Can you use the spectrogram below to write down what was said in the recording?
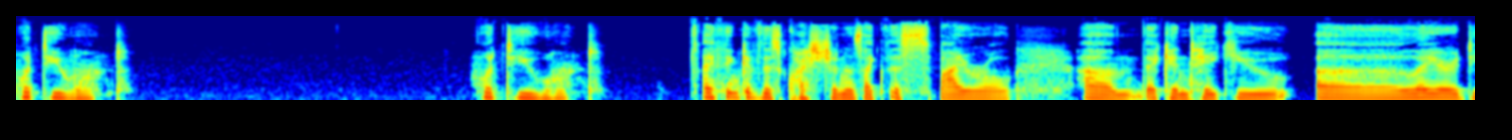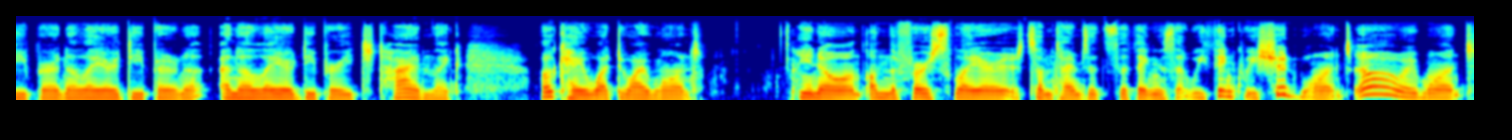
What do you want? What do you want? I think of this question as like this spiral um, that can take you a layer deeper and a layer deeper and a, and a layer deeper each time. Like, okay, what do I want? You know, on, on, the first layer, sometimes it's the things that we think we should want. Oh, I want,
